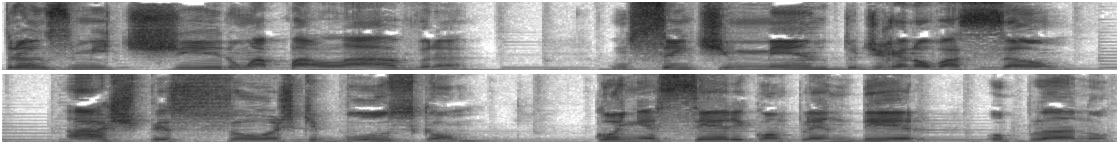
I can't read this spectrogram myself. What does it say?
transmitir uma palavra, um sentimento de renovação às pessoas que buscam conhecer e compreender o plano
